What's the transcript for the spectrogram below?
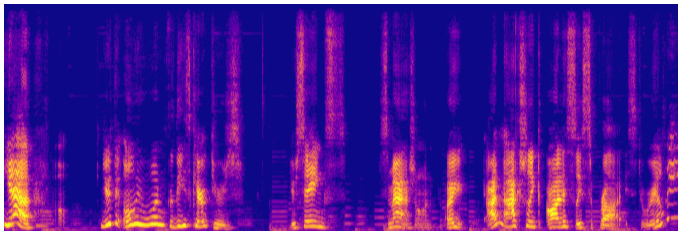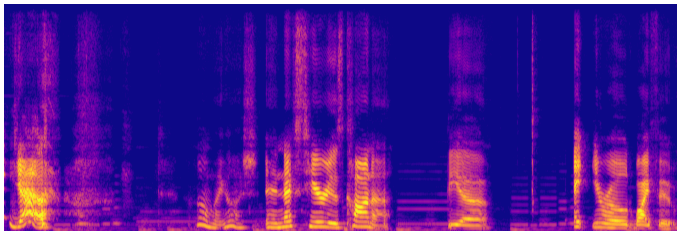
Yeah. You're the only one for these characters. You're saying smash on. You, I'm actually honestly surprised. Really? Yeah. Oh my gosh. And next here is Kana, the uh, eight-year-old waifu.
